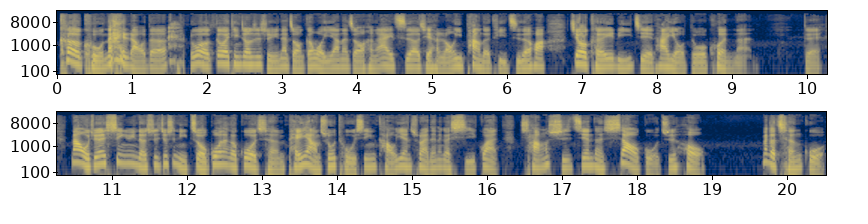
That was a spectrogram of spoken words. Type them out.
刻苦耐劳的，如果各位听众是属于那种跟我一样那种很爱吃而且很容易胖的体质的话，就可以理解他有多困难。对，那我觉得幸运的是，就是你走过那个过程，培养出土星考验出来的那个习惯，长时间的效果之后，那个成果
